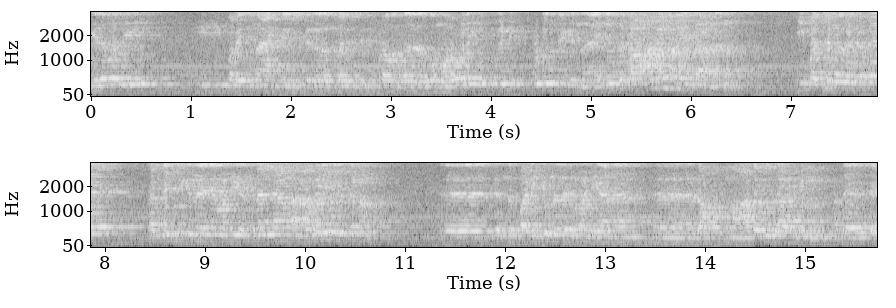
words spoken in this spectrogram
നിരവധി പറയുന്ന ആക്ടിവിസ്റ്റുകളും പരിസ്ഥിതി പ്രവർത്തകർക്കും മുറവിളി കൂടിക്കൊണ്ടിരിക്കുന്നത് അതിന്റെ ഭാഗമായിട്ടാണ് ഈ പശ്ചിമഘട്ടത്തെ സംരക്ഷിക്കുന്നതിന് വേണ്ടി എന്തെല്ലാം നടപടിയെടുക്കണം എന്ന് പഠിക്കുന്നതിന് വേണ്ടിയാണ് ഡോക്ടർ മാധവ് ഗാഡ്ഗിൽ അദ്ദേഹത്തെ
